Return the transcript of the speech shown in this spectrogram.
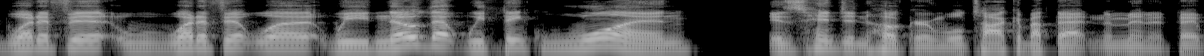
What if it what if it was we know that we think one is Hendon Hooker, and we'll talk about that in a minute. That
